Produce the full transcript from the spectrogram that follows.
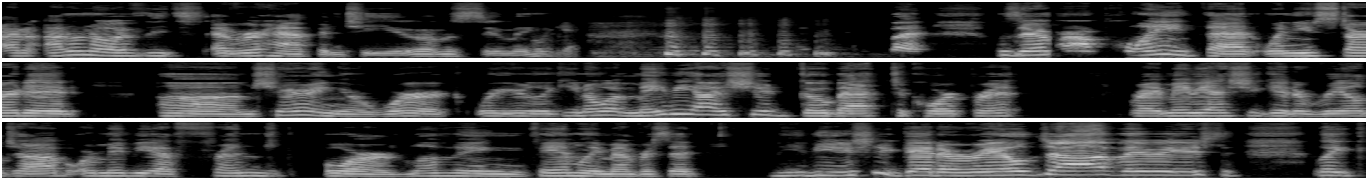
I, I don't know if it's ever happened to you. I'm assuming. Oh, yeah. but was there ever a point that when you started um, sharing your work where you're like, you know what, maybe I should go back to corporate, right? Maybe I should get a real job, or maybe a friend or loving family member said, maybe you should get a real job. Maybe you should, like,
